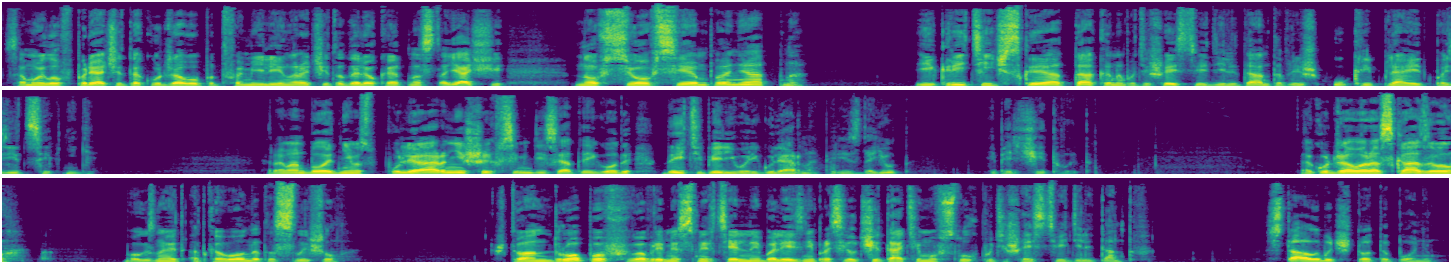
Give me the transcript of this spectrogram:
Самойлов прячет Акуджаву под фамилией нарочито далекой от настоящей, но все всем понятно. И критическая атака на путешествие дилетантов лишь укрепляет позиции книги. Роман был одним из популярнейших в 70-е годы, да и теперь его регулярно переиздают и перечитывают. Акуджава рассказывал, бог знает, от кого он это слышал, что Андропов во время смертельной болезни просил читать ему вслух путешествия дилетантов. Стало быть, что-то понял.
